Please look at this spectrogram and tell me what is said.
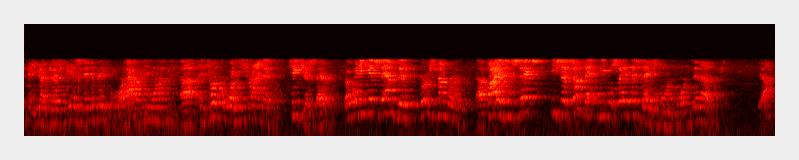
Amen. You got to judge me as an individual, or however you want to uh, interpret what he's trying to teach us there. But when he gets down to verse number uh, 5 and 6, he says some people say this day is more important than others. Yeah?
